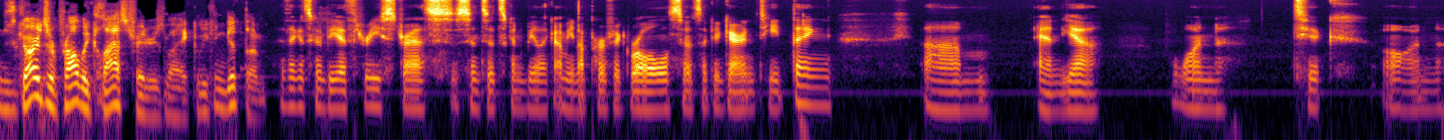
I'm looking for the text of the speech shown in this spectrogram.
These guards are probably class traders, Mike. We can get them. I think it's going to be a three stress since it's going to be like, I mean, a perfect roll, so it's like a guaranteed thing. Um, and yeah, one tick on.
